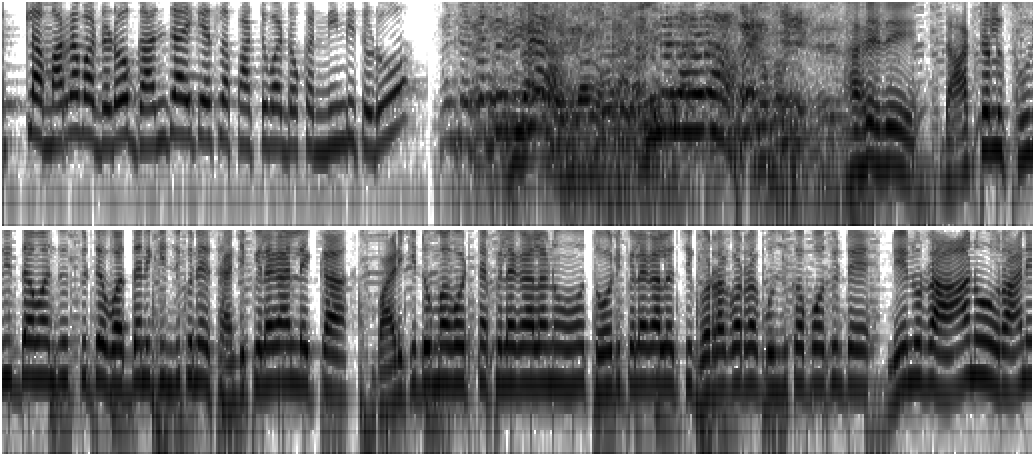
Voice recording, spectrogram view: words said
ఎట్లా మర్రబడ్డాడో గంజాయి కేసులో పట్టుబడ్డ ఒక నిందితుడు. అరేరే డాక్టర్లు సూదిద్దామని చూస్తుంటే వద్దని గింజుకునే సంటి పిల్లగాని లెక్క బడికి డుమ్మ కొట్టిన పిల్లగాలను తోటి పిల్లగాలు వచ్చి గొర్ర గొర్ర గుంజుకపోతుంటే నేను రాను రాని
